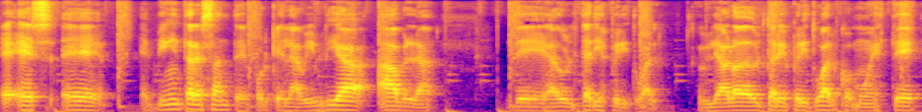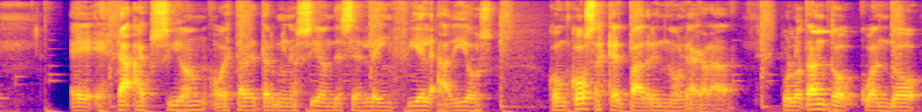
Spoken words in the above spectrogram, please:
E, es, eh, es bien interesante porque la Biblia habla de adulterio espiritual. La Biblia habla de adulterio espiritual como este eh, esta acción o esta determinación de serle infiel a Dios con cosas que al Padre no le agrada. Por lo tanto, cuando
